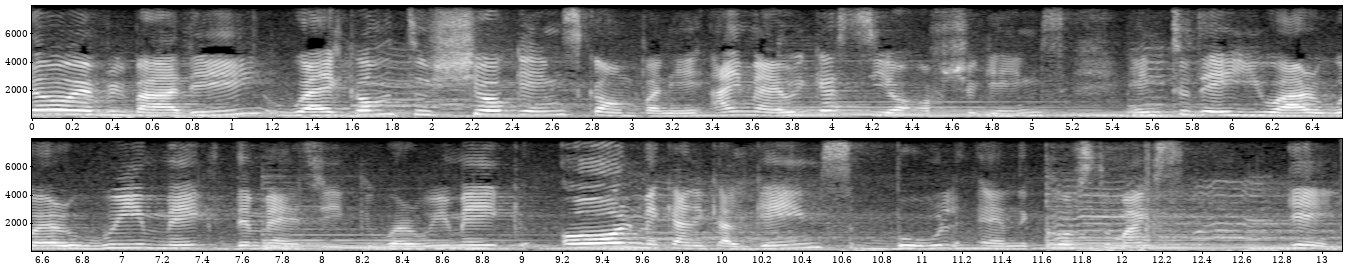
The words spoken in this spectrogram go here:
Hello everybody, welcome to Show Games Company. I'm Erika, CEO of Show Games, and today you are where we make the magic, where we make all mechanical games, bull and customized game.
